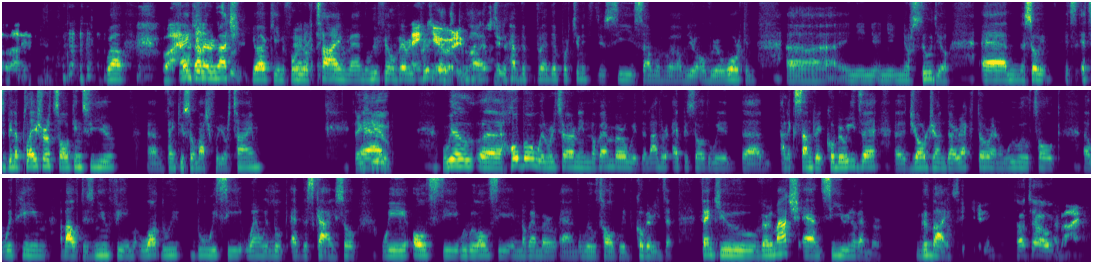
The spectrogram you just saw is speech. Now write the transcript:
Well, Well, thank you very that's much, Joaquin, for Yeah, your thank you. time, and we feel very Thank privileged very to have to have the, the opportunity to see some of, of your of your work in, uh, in, in in your studio, and so it's it's been a pleasure talking to you, and thank you so much for your time. Thank And you. Will uh, Hobo will return in November with another episode with uh, Alexandre Koberidze, a Georgian director, and we will talk uh, with him about his new film. What do we do we see when we look at the sky? So we all see, we will all see in November, and we'll talk with Koberidze. Thank you very much, and see you in November. Goodbye. Ciao, ciao. Bye bye.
